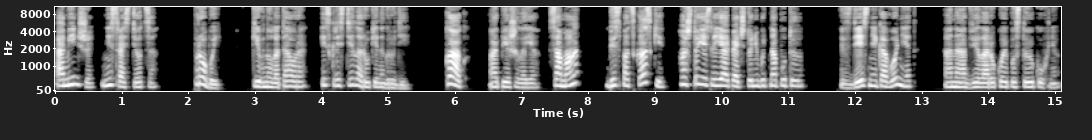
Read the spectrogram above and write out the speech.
а меньше не срастется. Пробуй, кивнула Таура и скрестила руки на груди. Как? опешила я. Сама? Без подсказки? А что, если я опять что-нибудь напутаю? Здесь никого нет. Она обвела рукой пустую кухню.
